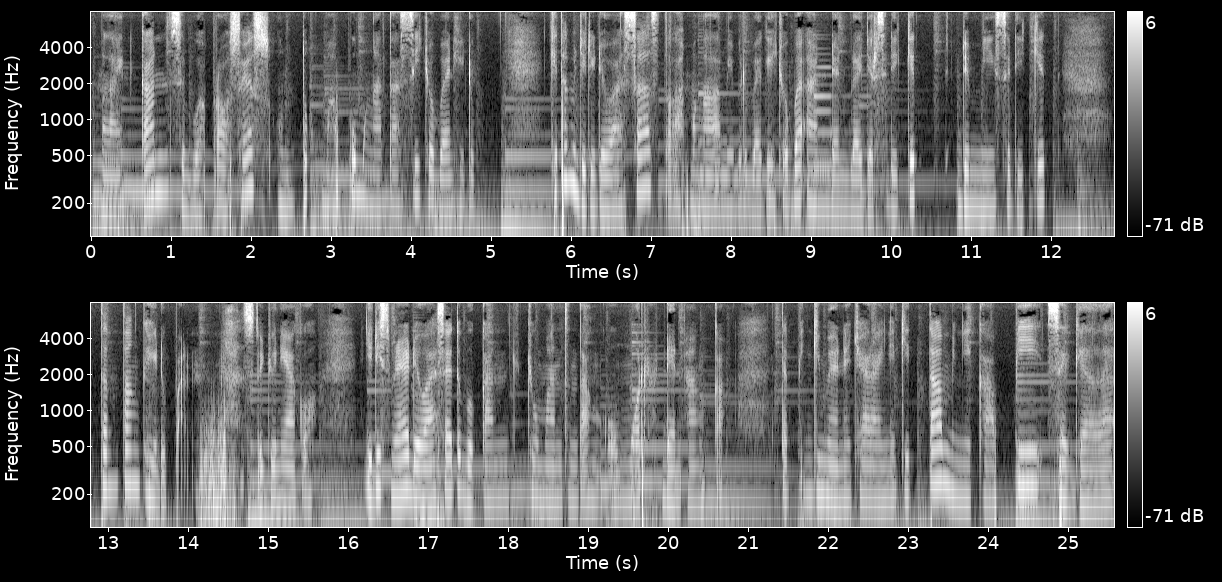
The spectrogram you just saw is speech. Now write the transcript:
melainkan sebuah proses untuk mampu mengatasi cobaan hidup. Kita menjadi dewasa setelah mengalami berbagai cobaan dan belajar sedikit demi sedikit tentang kehidupan. Setuju nih aku. Jadi sebenarnya dewasa itu bukan cuman tentang umur dan angka tapi gimana caranya kita menyikapi segala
